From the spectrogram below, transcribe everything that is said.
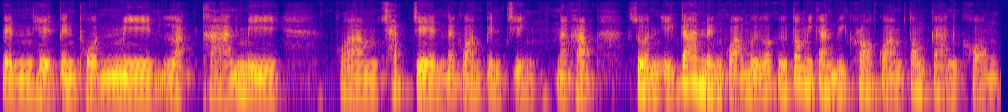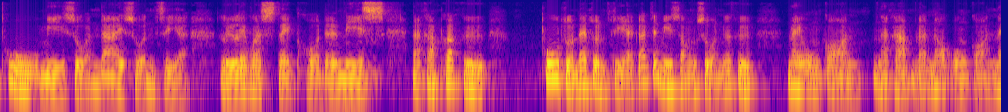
เป็นเหตุเป็นผล มีหลักฐานมี ความชัดเจนและความเป็นจริงนะครับ ส่วนอีกด้านหนึ่งขวามือก็คือต้องมีการวิเคราะห์ความต้องการของผู้มีส่วนได้ส่วนเสีย หรือเรียกว่า stakeholder needs นะครับก็คือผู้ส่วนได้ส่วนเสียก็จะมี2สส่วนก็คือในองค์กรนะครับและนอกองค์กร ใน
